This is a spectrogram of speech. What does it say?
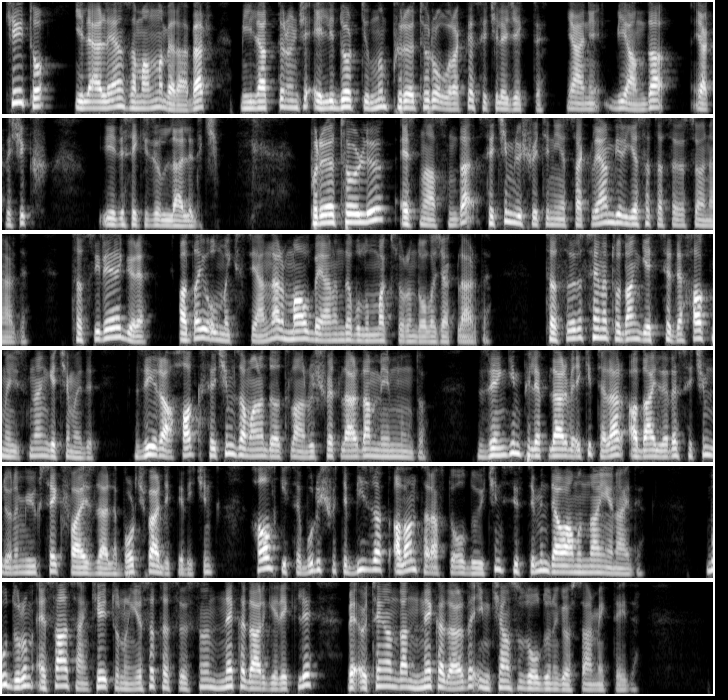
Cato ilerleyen zamanla beraber M.Ö. 54 yılının preatörü olarak da seçilecekti. Yani bir anda yaklaşık 7-8 yıl ilerledik. Preatörlüğü esnasında seçim rüşvetini yasaklayan bir yasa tasarısı önerdi. Tasarıya göre aday olmak isteyenler mal beyanında bulunmak zorunda olacaklardı. Tasarı senatodan geçse de halk meclisinden geçemedi. Zira halk seçim zamanı dağıtılan rüşvetlerden memnundu. Zengin plebler ve ekiteler adaylara seçim dönemi yüksek faizlerle borç verdikleri için, halk ise bu rüşveti bizzat alan tarafta olduğu için sistemin devamından yanaydı. Bu durum esasen Cato'nun yasa tasarısının ne kadar gerekli ve öte yandan ne kadar da imkansız olduğunu göstermekteydi.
